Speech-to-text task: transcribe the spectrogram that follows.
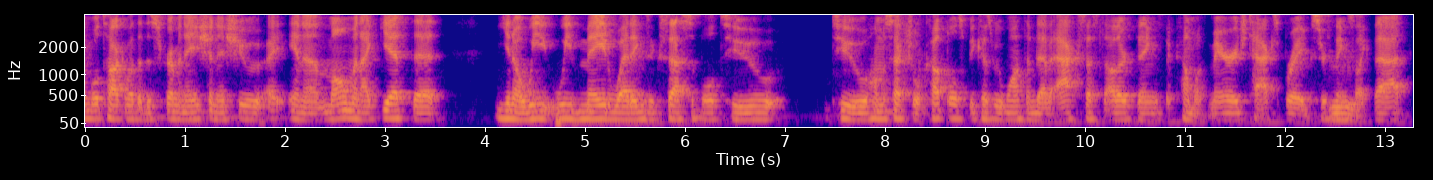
know, we'll talk about the discrimination issue uh, in a moment. I get that. You know, we we've made weddings accessible to to homosexual couples because we want them to have access to other things that come with marriage, tax breaks, or things Mhm. like that.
